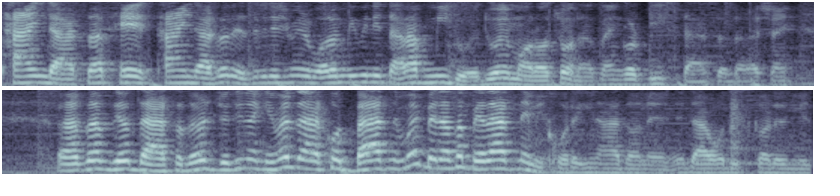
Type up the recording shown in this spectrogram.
5 درصد هیس 5 درصد اسپیدش میره بالا می‌بینی طرف میدوه دو ماراتون اصلا انگار 20 درصد قشنگ. به نظرم زیاد درصد رو جدی نگیم در کد بعد نمیاد به نظر به درد نمی‌خوره این ادانه در واقع دیسکارد میل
